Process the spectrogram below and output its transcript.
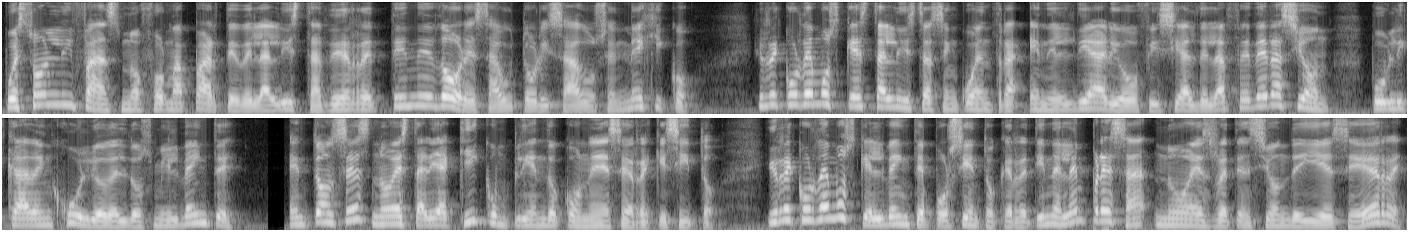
Pues OnlyFans no forma parte de la lista de retenedores autorizados en México. Y recordemos que esta lista se encuentra en el Diario Oficial de la Federación, publicada en julio del 2020. Entonces no estaría aquí cumpliendo con ese requisito. Y recordemos que el 20% que retiene la empresa no es retención de ISR,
